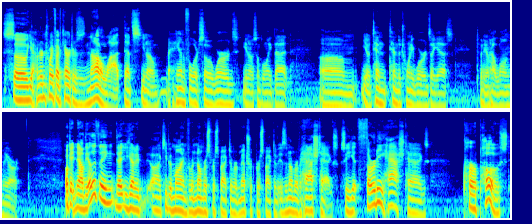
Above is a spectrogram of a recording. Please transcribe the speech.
So yeah, 125 characters is not a lot. That's you know a handful or so of words, you know something like that. Um, you know 10, 10 to 20 words, I guess, depending on how long they are. Okay, now the other thing that you got to uh, keep in mind from a numbers perspective or metric perspective is the number of hashtags. So you get 30 hashtags per post.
